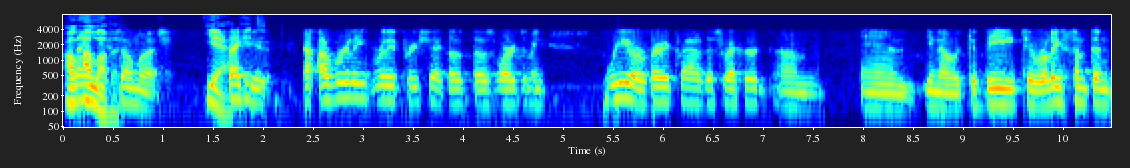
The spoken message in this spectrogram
I, Thank I love you it. so much. Yeah. Thank you. I really, really appreciate those those words. I mean, we are very proud of this record, um, and you know, to be to release something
